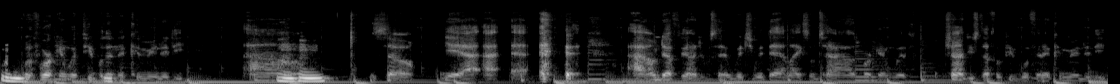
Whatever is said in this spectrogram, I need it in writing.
Mhm. with working with people in the community. Um, Mhm. so yeah, I, I, I I'm definitely 100 percent with you with that. Like sometimes working with trying to do stuff with people within a community,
